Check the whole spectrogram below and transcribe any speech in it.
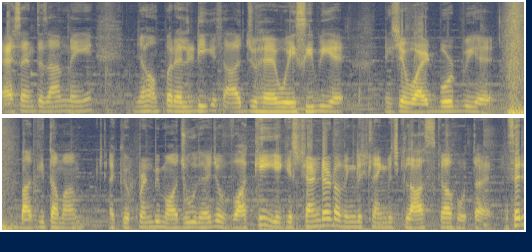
ऐसा इंतज़ाम नहीं है, जहाँ पर एलईडी के साथ जो है वो एसी भी है, नीचे वाइट बोर्ड भी है, बाकी तमाम इक्विपमेंट भी मौजूद है, जो वाकई एक standard of English language class का होता है। सर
